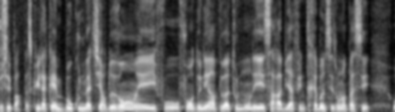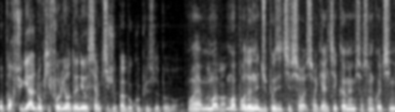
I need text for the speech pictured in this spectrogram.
Je sais pas, parce qu'il a quand même beaucoup de matière devant et il faut, faut en donner un peu à tout le monde. Et Sarabia a fait une très bonne saison l'an passé au Portugal, donc il faut lui en donner aussi un petit Il peu. joue pas beaucoup plus le pauvre. Ouais, moi, moi, pour donner du positif sur, sur Galtier, quand même, sur son coaching,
